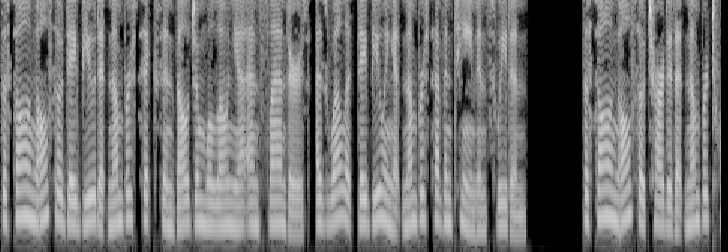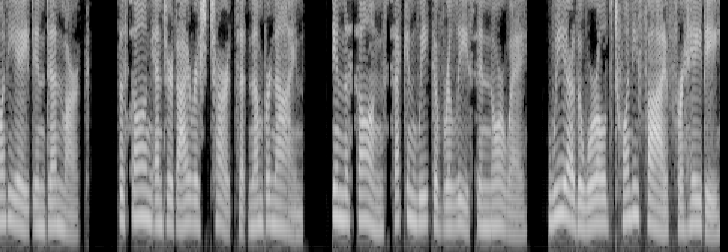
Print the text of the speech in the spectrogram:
The song also debuted at number 6 in Belgium Wallonia and Flanders, as well at debuting at number 17 in Sweden. The song also charted at number 28 in Denmark. The song entered Irish charts at number 9. In the song's second week of release in Norway, We Are the World 25 for Haiti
